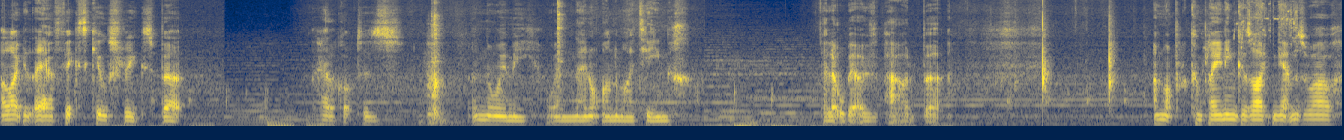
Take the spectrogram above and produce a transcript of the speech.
I like that they have fixed kill streaks, but helicopters annoy me when they're not on my team. They're a little bit overpowered, but I'm not complaining because I can get them as well.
